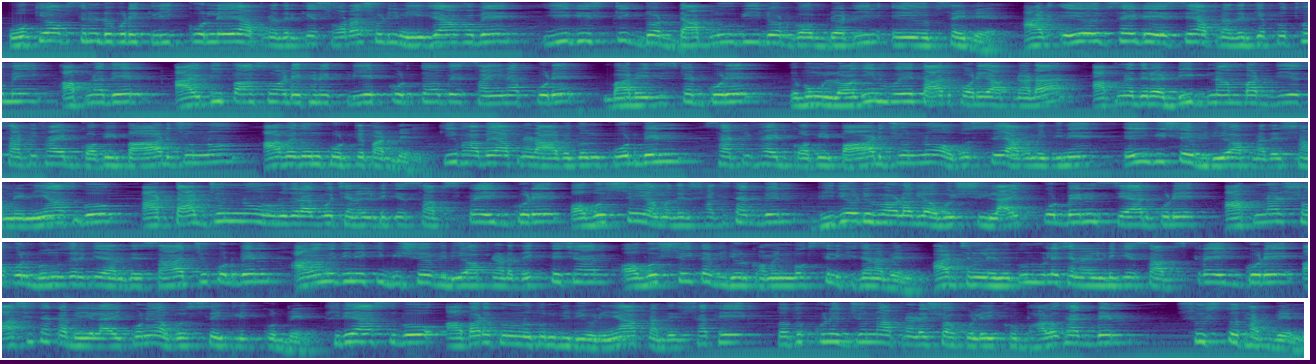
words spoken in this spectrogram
ওকে অপশানের উপরে ক্লিক করলে আপনাদেরকে সরাসরি নিয়ে যাওয়া হবে e district dot W B dot gov dot in এই ওয়েবসাইটে আর এই ওয়েবসাইটে এসে আপনাদেরকে প্রথমেই আপনাদের আইডি পাসওয়ার্ড এখানে ক্রিয়েট করতে হবে সাইন আপ করে বা রেজিস্টার করে এবং লগ ইন হয়ে তারপরে আপনারা আপনাদের ডিড নাম্বার দিয়ে সার্টিফাইড কপি পাওয়ার জন্য আবেদন করতে পারবেন। কীভাবে আপনারা আবেদন করবেন সার্টিফাইড কপি পাওয়ার জন্য অবশ্যই আগামী দিনে এই বিষয়ে ভিডিও আপনাদের সামনে নিয়ে আসব। আর তার জন্য অনুরোধ রাখব চ্যানেলটিকে সাবস্ক্রাইব করে অবশ্যই আমাদের সাথে থাকবেন। ভিডিওটি ভালো লাগলে অবশ্যই লাইক করবেন শেয়ার করে আপনার সকল বন্ধুদেরকে জানতে সাহায্য করবেন। আগামী দিনে কি বিষয়ে ভিডিও আপনারা দেখতে চান, অবশ্যই তা ভিডিওর কমেন্ট বক্সে লিখে জানাবেন। আর চ্যানেলে নতুন হলে চ্যানেলটিকে সাবস্ক্রাইব করে পাশে থাকা বেল আইকনে অবশ্যই ক্লিক করবেন। ফিরে আসব আবার কোনো নতুন ভিডিও নিয়ে আপনাদের সাথে। ততক্ষণের জন্য আপনারা সকলেই খুব ভালো থাকবেন, সুস্থ থাকবেন।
